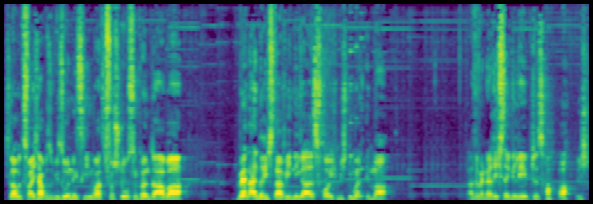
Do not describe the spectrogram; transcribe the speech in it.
Ich glaube zwar, ich habe sowieso nichts gegen was ich verstoßen könnte, aber wenn ein Richter weniger ist, freue ich mich nun mal immer. Also wenn der Richter gelebt ist, ich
